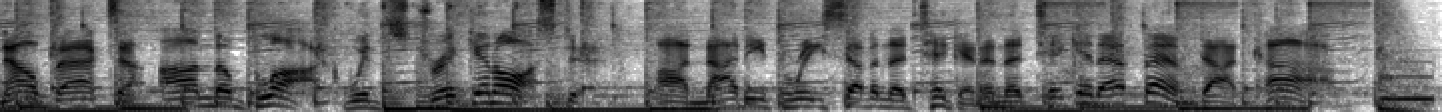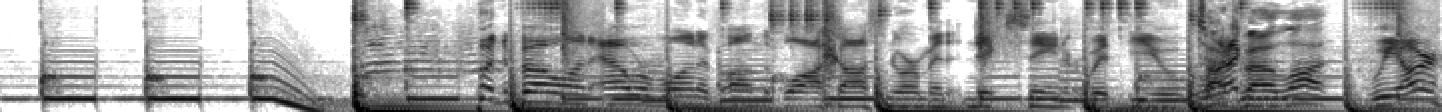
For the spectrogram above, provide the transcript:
Now back to On the Block with Strick and Austin on 93.7 The Ticket and theticketfm.com. Putting a bow on hour one of On the Block. Austin Norman, Nick Sainer with you. Talked about a lot. We are.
